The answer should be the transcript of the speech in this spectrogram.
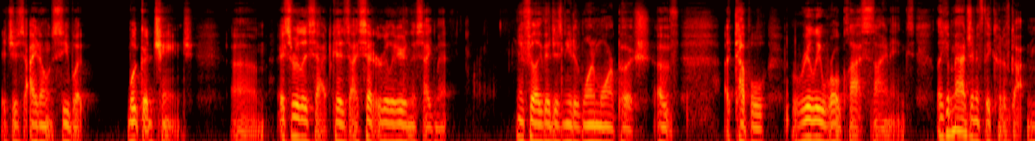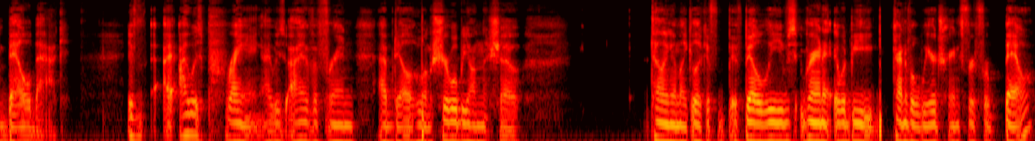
It just I don't see what what could change. Um, it's really sad because I said earlier in the segment, I feel like they just needed one more push of a couple really world class signings. Like imagine if they could have gotten Bale back. If I, I was praying, I was I have a friend Abdel who I'm sure will be on the show, telling him like, look, if if Bale leaves, granted it would be kind of a weird transfer for Bale,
